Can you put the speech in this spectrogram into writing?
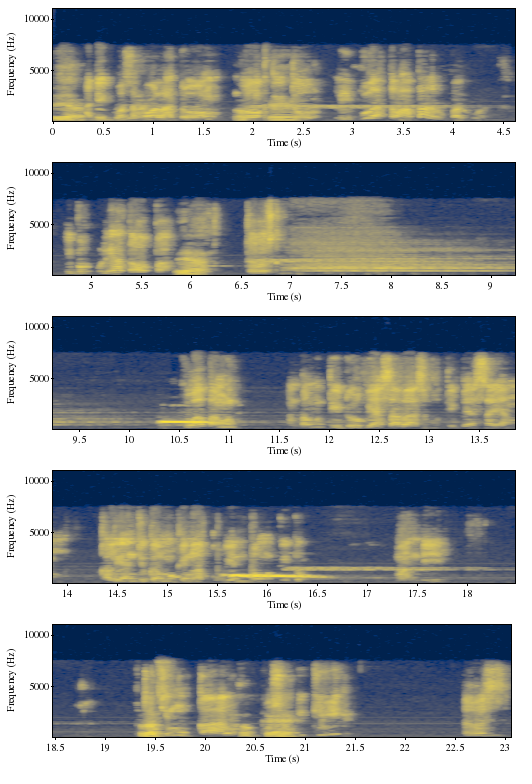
iya. Adik gua sekolah dong. Gua waktu itu libur atau apa lupa gua. Libur kuliah atau apa. Iya. Terus gua bangun bangun tidur biasa lah seperti biasa yang kalian juga mungkin lakuin bangun tidur mandi terus? Cuci muka gosok gigi terus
